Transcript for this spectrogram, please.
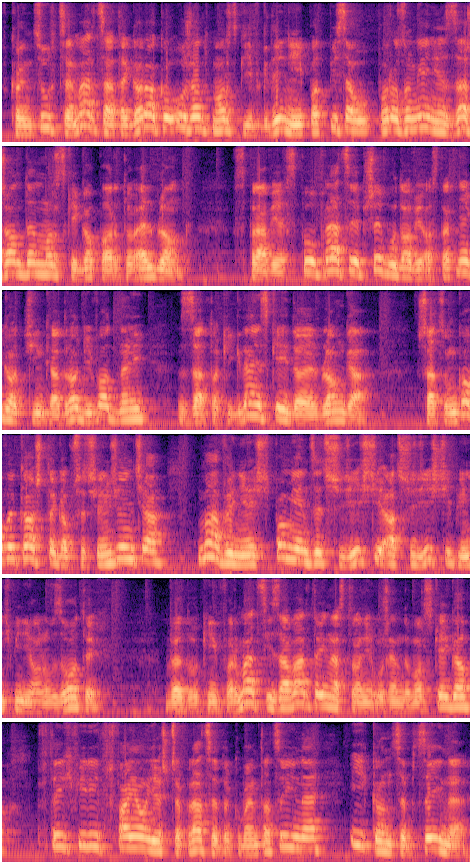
W końcówce marca tego roku Urząd Morski w Gdyni podpisał porozumienie z Zarządem Morskiego Portu Elbląg w sprawie współpracy przy budowie ostatniego odcinka drogi wodnej z Zatoki Gdańskiej do Elbląga. Szacunkowy koszt tego przedsięwzięcia ma wynieść pomiędzy 30 a 35 milionów złotych. Według informacji zawartej na stronie Urzędu Morskiego w tej chwili trwają jeszcze prace dokumentacyjne i koncepcyjne.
